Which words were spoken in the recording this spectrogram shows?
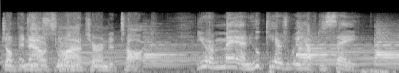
jump And now it's my turn to talk. You're a man. Who cares what you have to say?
